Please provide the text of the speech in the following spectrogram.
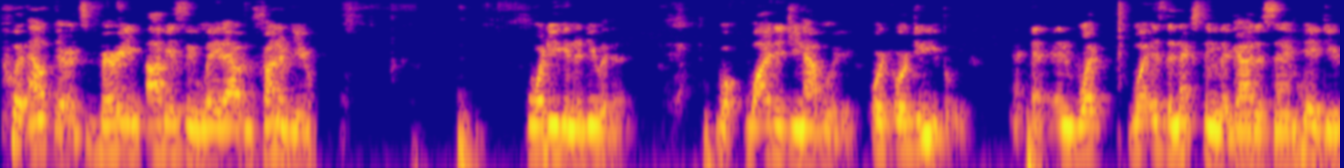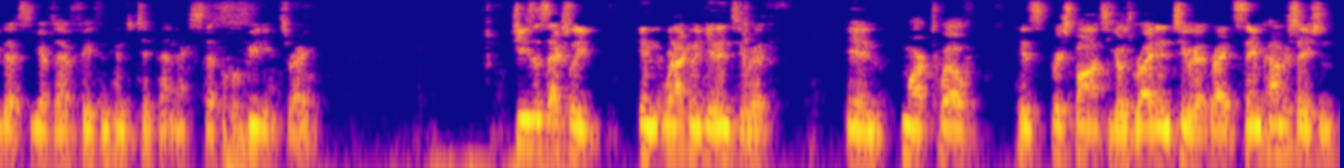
put out there, it's very obviously laid out in front of you. What are you going to do with it? Why did you not believe? Or, or do you believe? And what, what is the next thing that God is saying? Hey, do this. You have to have faith in Him to take that next step of obedience, right? Jesus actually, in, we're not going to get into it, in Mark 12, his response, he goes right into it, right? Same conversation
